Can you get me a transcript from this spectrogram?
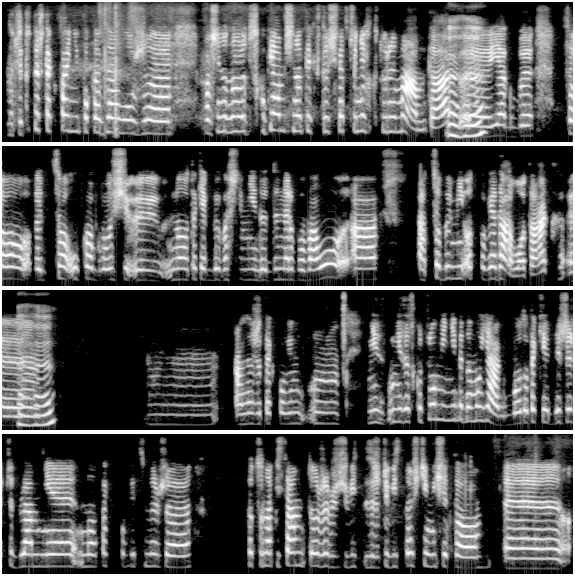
Znaczy to też tak fajnie pokazało, że właśnie no, no, skupiałam się na tych doświadczeniach, które mam, tak? Mhm. E, jakby co, co u kogoś, y, no tak jakby właśnie mnie denerwowało, a, a co by mi odpowiadało, tak? E, mhm. Mm, ale że tak powiem, mm, nie, nie zaskoczyło mnie nie wiadomo jak, bo to takie rzeczy dla mnie, no tak powiedzmy, że to co napisałam, to że w rzeczywistości mi się to e,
